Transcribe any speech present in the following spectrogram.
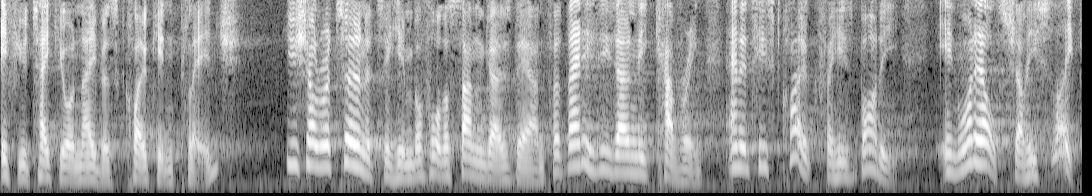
If you take your neighbour's cloak in pledge, you shall return it to him before the sun goes down, for that is his only covering, and it's his cloak for his body. In what else shall he sleep?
